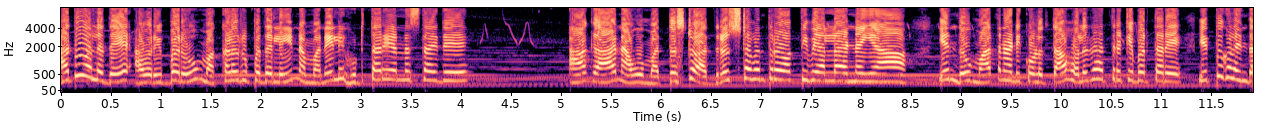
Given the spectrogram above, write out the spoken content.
ಅದು ಅಲ್ಲದೆ ಅವರಿಬ್ಬರು ಮಕ್ಕಳ ರೂಪದಲ್ಲಿ ನಮ್ಮ ಮನೆಯಲ್ಲಿ ಹುಟ್ಟುತ್ತಾರೆ ಅನ್ನಿಸ್ತಾ ಇದೆ. ಆಗ ನಾವು ಮತ್ತಷ್ಟು ಅದೃಷ್ಟವಂತರು ಆಗ್ತೀವಿ ಅಲ್ಲ ಅಣ್ಣಯ್ಯ. ಎಂದು ಮಾತನಾಡಿಕೊಳ್ಳುತ್ತಾ ಹೊಲದ ಹತ್ತಿರಕ್ಕೆ ಬರ್ತಾರೆ. ಎತ್ತುಗಳಿಂದ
